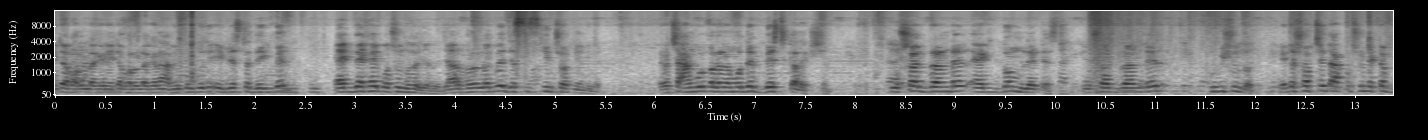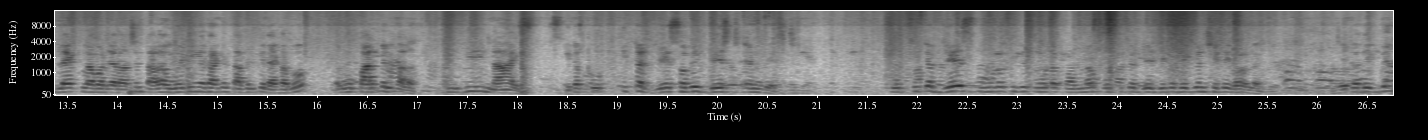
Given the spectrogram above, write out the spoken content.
এটা ভালো লাগে না, এটা ভালো লাগে না, আমি বলব যে এই ড্রেসটা দেখবেন, এক দেখায় পছন্দ হয়ে যাবে। যার ভালো লাগবে জাস্ট স্ক্রিনশট নিয়ে নেবেন। এটা হচ্ছে আঙ্গুর কালারের মধ্যে বেস্ট কালেকশন পোশাক ব্র্যান্ডের একদম লেটেস্ট পোশাক ব্র্যান্ডের খুবই সুন্দর। এটা সবচেয়ে আকর্ষণীয় একটা ব্ল্যাক লাভার যারা আছেন, তারা ওয়েটিং এ থাকেন, তাদেরকে দেখাবো। এবং পার্পেল কালার খুবই নাইস এটা প্রত্যেকটা ড্রেস হবে বেস্ট এন্ড বেস্ট প্রত্যেকটা ড্রেস পনেরো থেকে পনেরোটা কম না প্রত্যেকটা ড্রেস যেটা দেখবেন সেটাই ভালো লাগবে। যেটা দেখবেন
